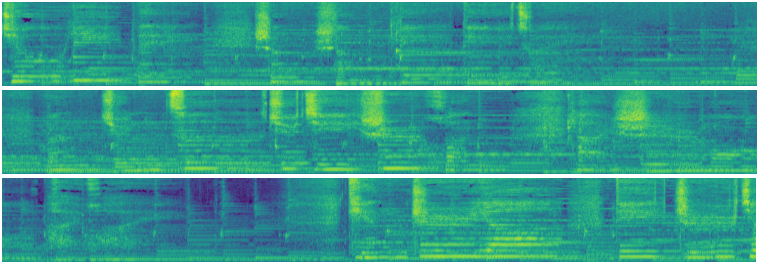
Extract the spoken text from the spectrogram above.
酒一杯，声声离笛催。问君此去几时还？来时莫徘徊。天之涯，地之角，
